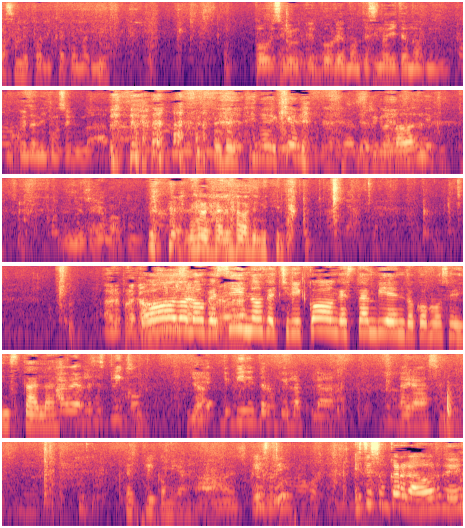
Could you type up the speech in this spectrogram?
Pásame tu alicate amarillo. Pobre el pobre Montesino ahorita no, no cuenta ni con celular. ¿Tiene quiere? Le regalaba al Nico. Le regalaba. Le regalaba al Nico. A ver, por acá Todos los vecinos de Chiricón están viendo cómo se instala. A ver, les explico. Ya. Eh, viene a interrumpir la, la, la grabación. Te explico, mira. Ah, este, este es un cargador de,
